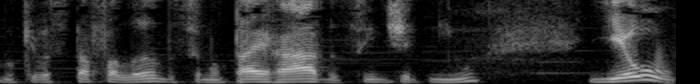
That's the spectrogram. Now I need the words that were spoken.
no que você está falando, você não está errado, assim, de jeito nenhum. E eu.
